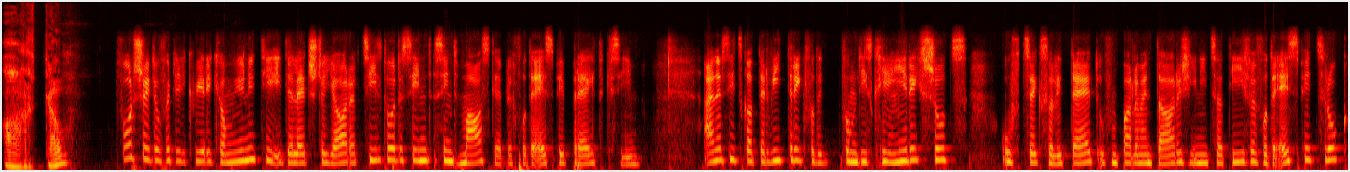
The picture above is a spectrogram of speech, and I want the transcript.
Aargau. Fortschritte, die für die queere Community in den letzten Jahren erzielt worden sind, sind maßgeblich von der SP geprägt gewesen. Einerseits geht die Erweiterung vom Diskriminierungsschutz auf die Sexualität, auf eine parlamentarische Initiative von der SP zurück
